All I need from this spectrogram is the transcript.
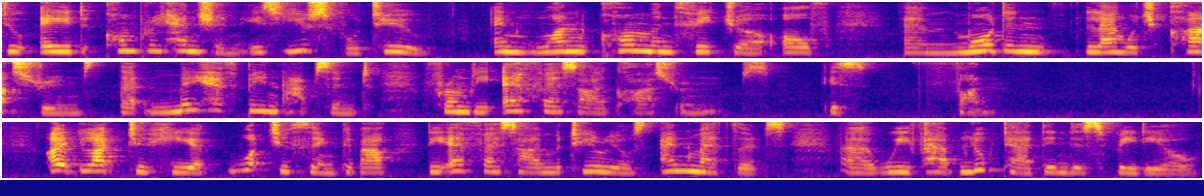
to aid comprehension is useful too. And one common feature of um, modern language classrooms that may have been absent from the FSI classrooms is fun. I'd like to hear what you think about the FSI materials and methods uh, we have looked at in this video.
